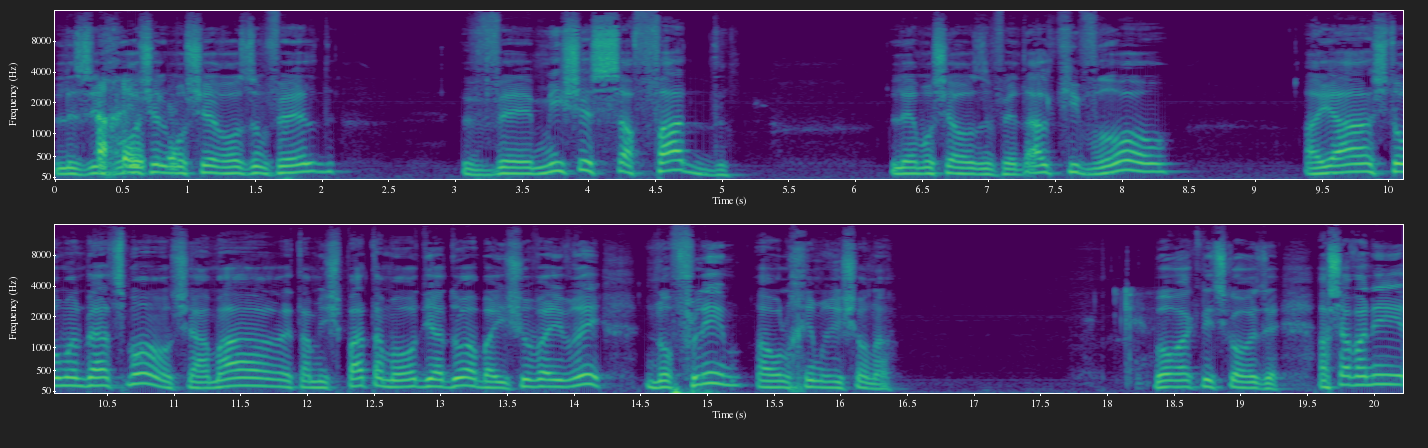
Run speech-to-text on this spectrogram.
לזכרו של כן. משה רוזנפלד, ומי שספד למשה רוזנפלד על קברו היה שטורמן בעצמו, שאמר את המשפט המאוד ידוע ביישוב העברי, נופלים ההולכים ראשונה. בואו רק נזכור את זה. עכשיו אני,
